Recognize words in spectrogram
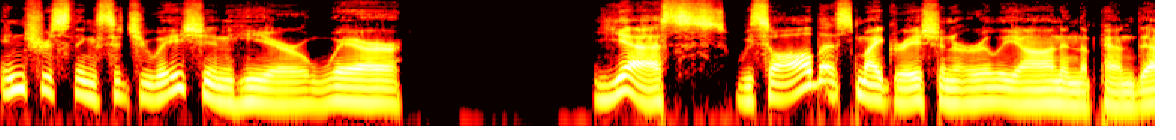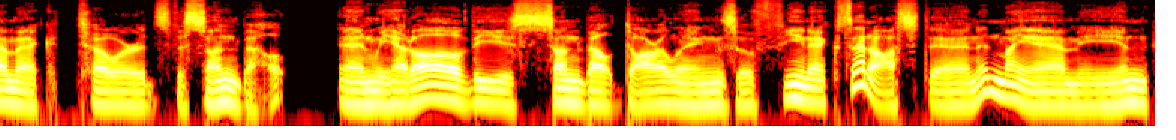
interesting situation here where, yes, we saw all this migration early on in the pandemic towards the Sun Belt. And we had all of these Sun Belt darlings of Phoenix and Austin and Miami and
